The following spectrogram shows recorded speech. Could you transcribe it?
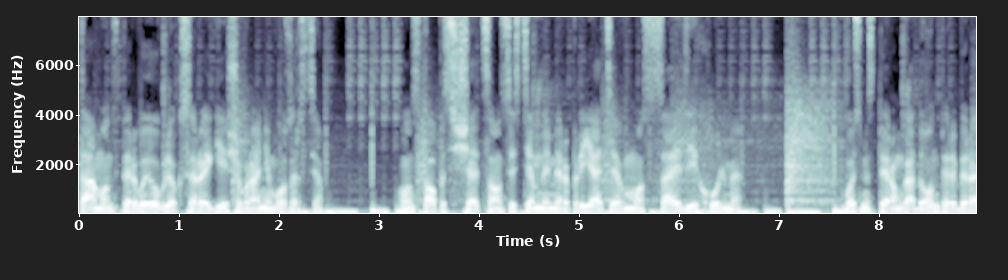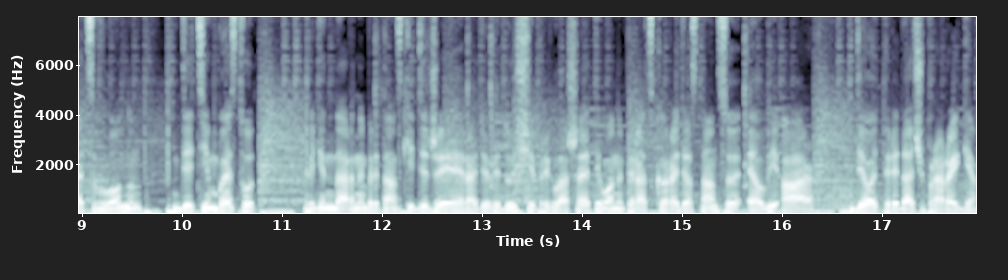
там он впервые увлекся регги еще в раннем возрасте. Он стал посещать саунд-системные мероприятия в Моссайде и Хульме. В 1981 году он перебирается в Лондон, где Тим Вествуд, легендарный британский диджей и радиоведущий, приглашает его на пиратскую радиостанцию LVR делать передачу про регги.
